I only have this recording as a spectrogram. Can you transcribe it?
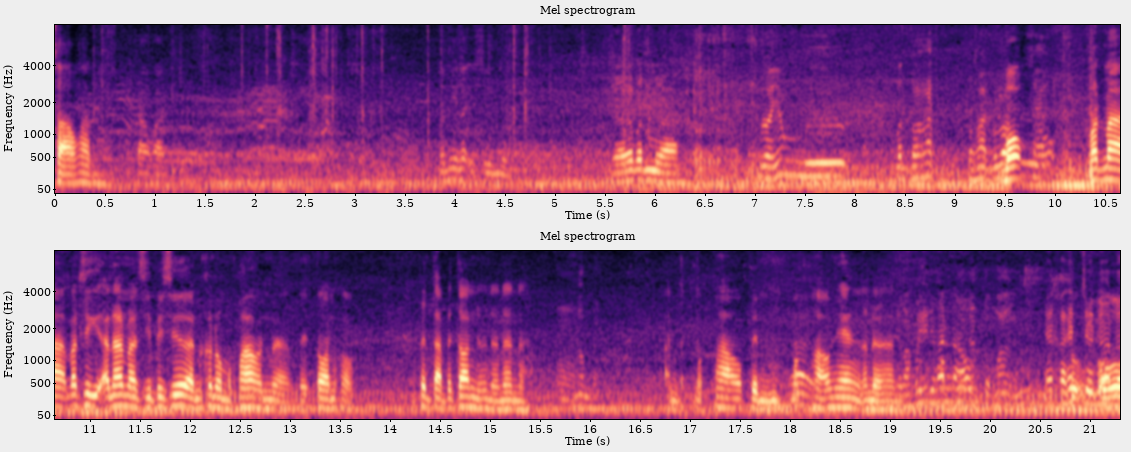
สาวพันสาวพัน มันนี่ละอีกสี่หมื่นเออมันเมื่อเมื่อยังมือมันประหัดประหัดบอกมันมาบัดสิอันนั้นมาสิไปซื้ออันขนมมะพร้าวอันเมื่อไปต้อนเขา เป็นตาไปต้อนอยู่นั่นนั่นน่ะอันมะพร้าวเป็นมะพร้าวแห้งอันเด้อหั่นเราไปที่มันเอาให้เขาให้จืดเนื้อโอ้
